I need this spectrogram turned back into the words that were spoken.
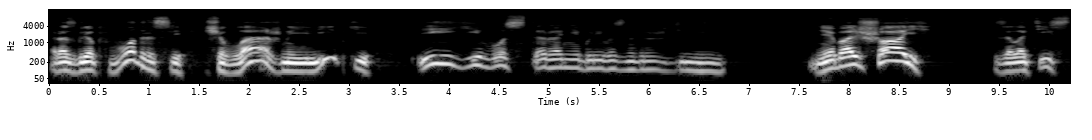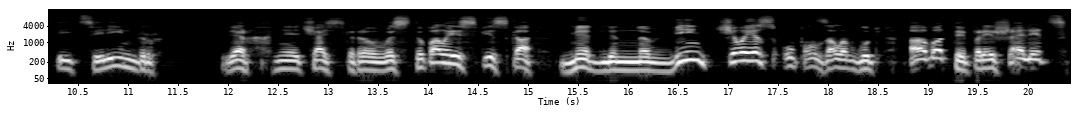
разгреб водоросли, еще влажные и липкие, и его старания были вознаграждены. Небольшой золотистый цилиндр, верхняя часть которого выступала из песка, медленно ввинчиваясь, уползала вглубь. — А вот и пришелец!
